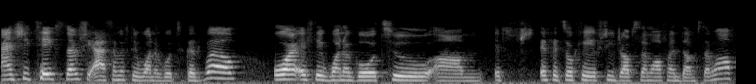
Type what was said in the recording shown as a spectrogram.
And she takes them. She asks them if they want to go to Goodwill or if they want to go to um, if if it's okay if she drops them off and dumps them off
